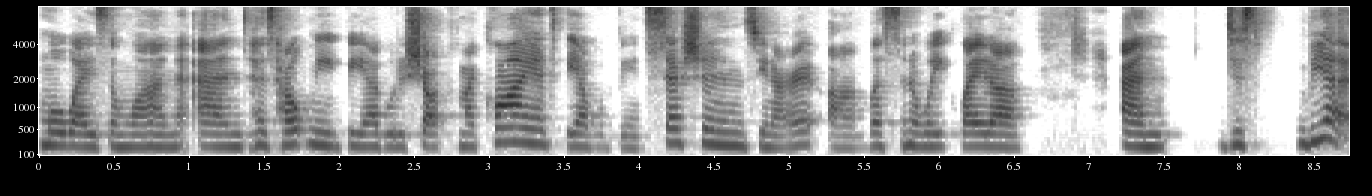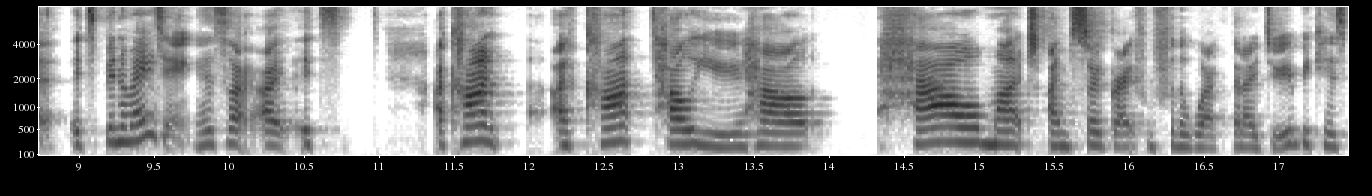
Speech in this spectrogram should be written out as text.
more ways than one, and has helped me be able to show up for my clients, be able to be in sessions, you know, um, less than a week later, and just yeah, it's been amazing. It's like I, it's I can't I can't tell you how how much I'm so grateful for the work that I do because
